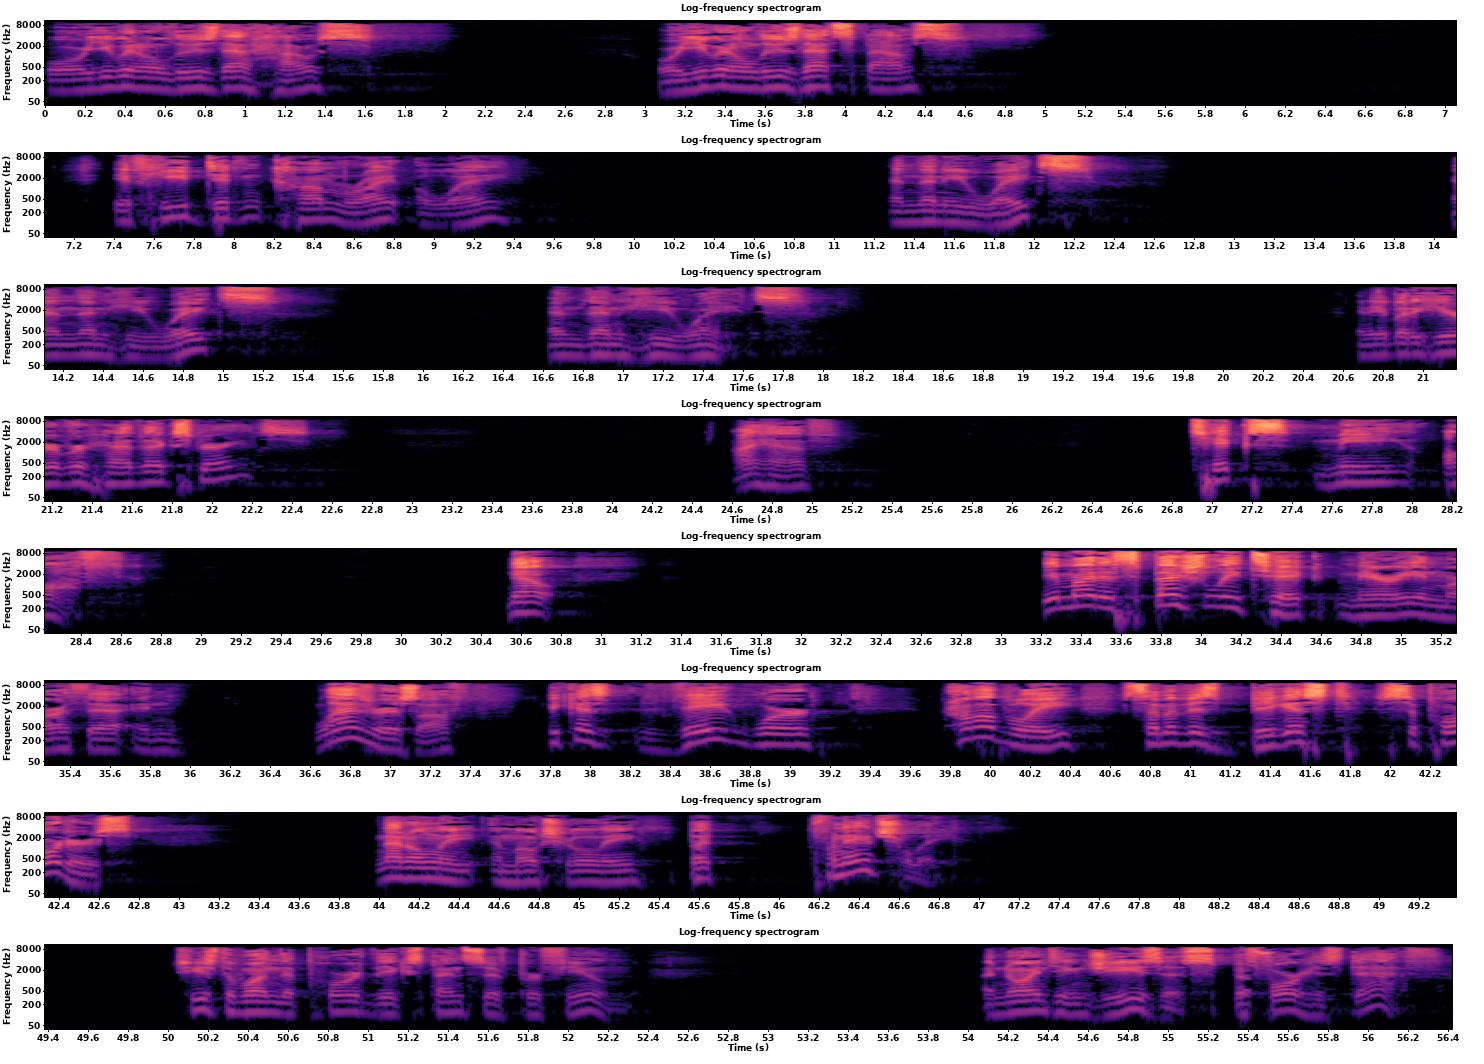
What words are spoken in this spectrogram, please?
Or you were going to lose that house? Or you were going to lose that spouse? If he didn't come right away, and then he waits, and then he waits, and then he waits. Anybody here ever had that experience? I have. Ticks me off. Now, it might especially tick Mary and Martha and Lazarus off because they were probably some of his biggest supporters, not only emotionally, but financially. She's the one that poured the expensive perfume, anointing Jesus before his death.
